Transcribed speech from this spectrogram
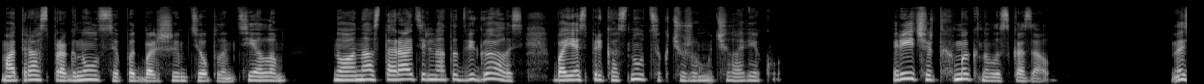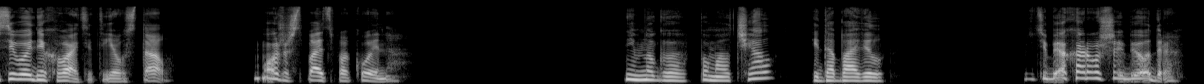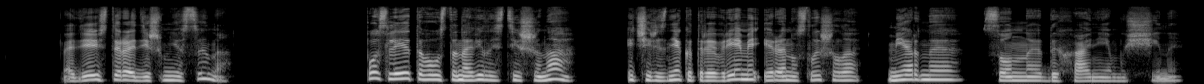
матрас прогнулся под большим теплым телом, но она старательно отодвигалась, боясь прикоснуться к чужому человеку. Ричард хмыкнул и сказал: "На сегодня хватит, я устал. Можешь спать спокойно". Немного помолчал и добавил: "У тебя хорошие бедра. Надеюсь, ты родишь мне сына". После этого установилась тишина, и через некоторое время Ирен услышала мерное сонное дыхание мужчины.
